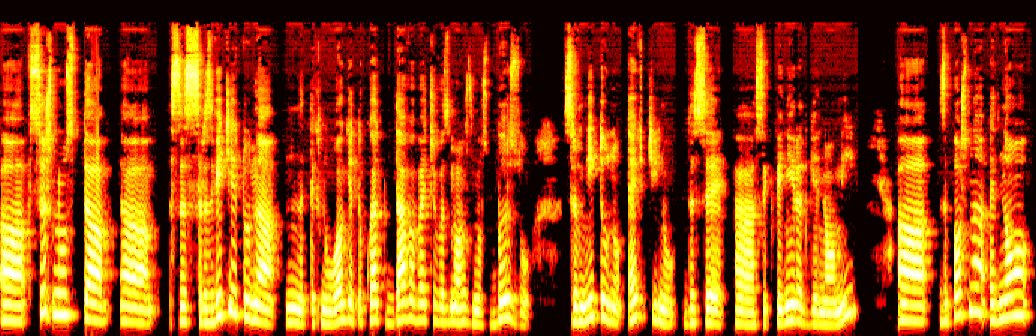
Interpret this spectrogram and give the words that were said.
а, всъщност а, а, с развитието на, на технологията, която дава вече възможност бързо, сравнително ефтино да се а, секвенират геноми, а, започна едно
